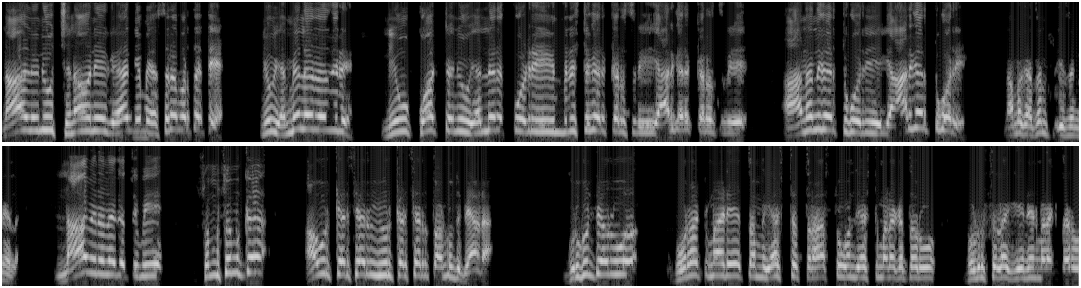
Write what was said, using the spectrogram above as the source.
ನಾಳೆ ನೀವು ಚುನಾವಣೆಗೆ ನಿಮ್ಮ ಹೆಸರೇ ಬರ್ತೈತಿ. ನೀವು ಎಂ ಎಲ್ ಎ ನೀವು ಕೊಟ್ಟ ನೀವು ಎಲ್ಲರ ಕೊಡ್ರಿ ಮಿನಿಸ್ಟರ್ಗಾರ ಕರೆಸ್ರಿ, ಯಾರಿಗಾರ ಕರೆಸ್ರಿ, ಆನಂದ್ಗಾರ ತಗೋರಿ, ಯಾರಿಗಾರ ತಗೋರಿ, ನಮಗ ಅದನ್ನ ಇದನ್ನಿಲ್ಲ ನಾವೇನಾಗತ್ತೀವಿ ಸುಮ್ ಸುಮ್ಕ ಅವ್ರು ಕೆಡ್ಸ್ಯಾರು, ಇವ್ರು ಕೆಡ್ಸ್ಯಾರು ಅಂತ ಅನ್ನೋದು ಬೇಡ. ಗುರುಗುಂಟೆಯವರು ಹೋರಾಟ ಮಾಡಿ ತಮ್ಮ ಎಷ್ಟು ತ್ರಾಸ್ ತಗೊಂಡು ಎಷ್ಟು ಮಾಡಕತ್ತಾರು, ಬಡವ್ರ ಸಲಾಗಿ ಏನೇನ್ ಮಾಡಕತ್ತಾರು,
